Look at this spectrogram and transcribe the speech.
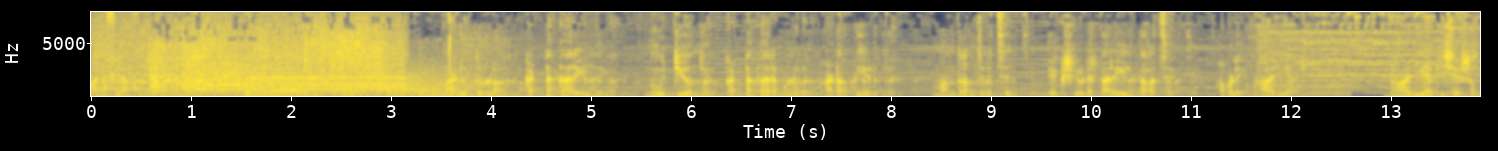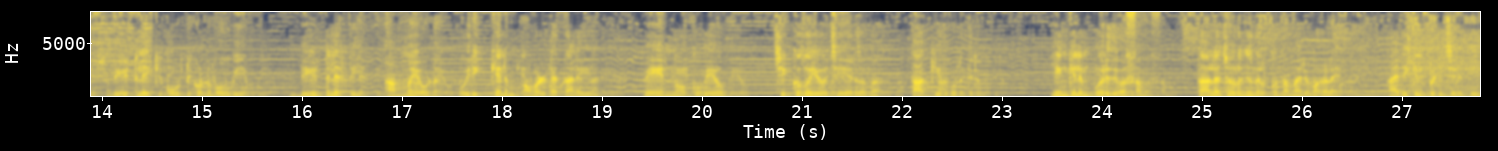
മനസ്സിലാക്കുകയാണ് അടുത്തുള്ള കട്ടക്കാരയിൽ നിന്ന് നൂറ്റിയൊന്ന് കട്ടക്കാരമുള്ളുകൾ അടർത്തിയെടുത്ത് മന്ത്രം ജപിച്ച് യക്ഷിയുടെ തലയിൽ തറച്ച് അവളെ ഭാര്യയാക്കി. ഭാര്യയാക്കിയ ശേഷം വീട്ടിലേക്ക് കൂട്ടിക്കൊണ്ടുപോവുകയും വീട്ടിലെത്തി അമ്മയോട് ഒരിക്കലും അവളുടെ തലയിൽ പേൻ നോക്കുകയോ ചിക്കുകയോ ചെയ്യരുതെന്ന് താക്കീത് കൊടുത്തിരുന്നു. എങ്കിലും ഒരു ദിവസം തലചൊറിഞ്ഞു നിൽക്കുന്ന മരുമകളെ അരികിൽ പിടിച്ചിരുത്തി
